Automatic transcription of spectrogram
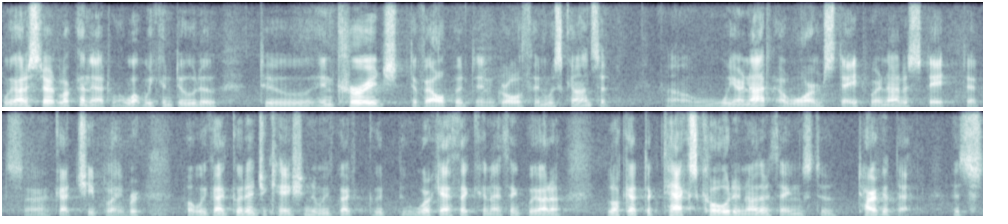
We ought to start looking at what we can do to, to encourage development and growth in Wisconsin. Uh, We are not a warm state. We're not a state that's uh, got cheap labor, but we've got good education and we've got good work ethic, and I think we ought to look at the tax code and other things to target that. It's,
